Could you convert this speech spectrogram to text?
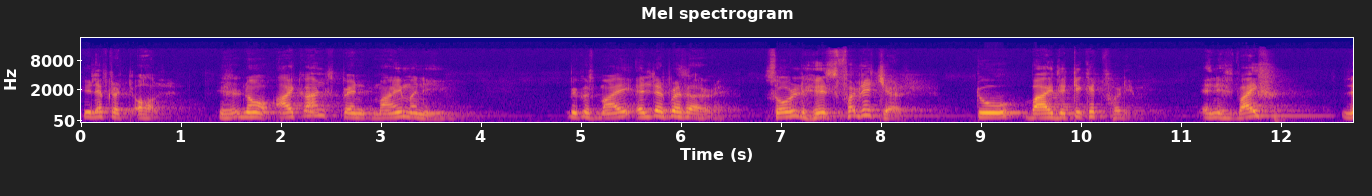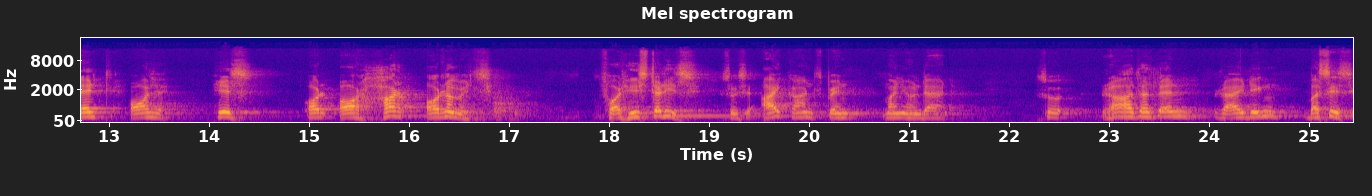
he left it all. He said, No, I can't spend my money because my elder brother sold his furniture to buy the ticket for him. And his wife lent all his or, or her ornaments for his studies. So said, I can't spend money on that. So rather than riding buses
